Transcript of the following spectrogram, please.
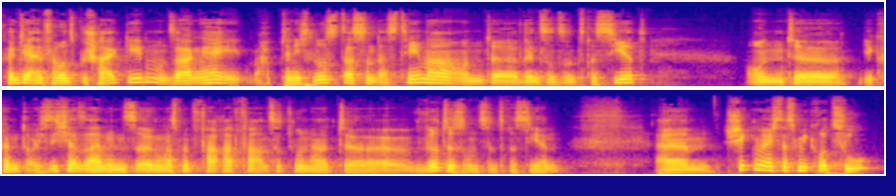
könnt ihr einfach uns Bescheid geben und sagen, hey, habt ihr nicht Lust, das und das Thema? Und äh, wenn es uns interessiert, und äh, ihr könnt euch sicher sein, wenn es irgendwas mit Fahrradfahren zu tun hat, äh, wird es uns interessieren. Ähm, schicken wir euch das Mikro zu.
